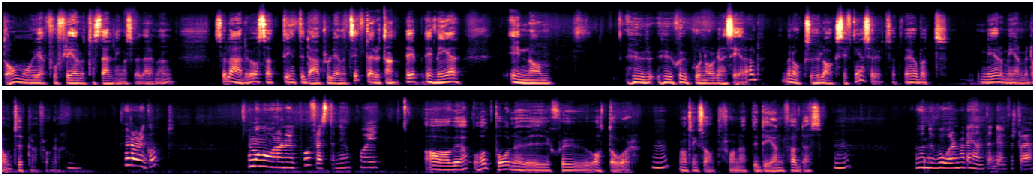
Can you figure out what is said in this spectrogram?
dem och få fler att ta ställning och så vidare. Men så lärde vi oss att det inte är där problemet sitter, utan det, det är mer inom hur, hur sjukvården är organiserad, men också hur lagstiftningen ser ut. Så vi har jobbat mer och mer med de typerna av frågorna. Mm. Hur har det gått? Hur många år har ni hållit på förresten? Ni har på i... Ja, vi har hållit på nu i sju, åtta år. Mm. Någonting sånt, från att idén föddes. Mm. Under våren har det hänt en del förstår jag.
